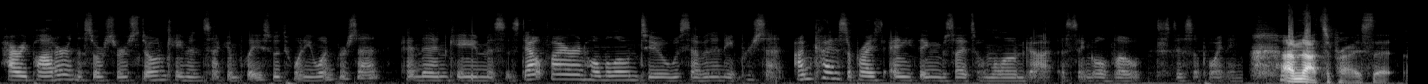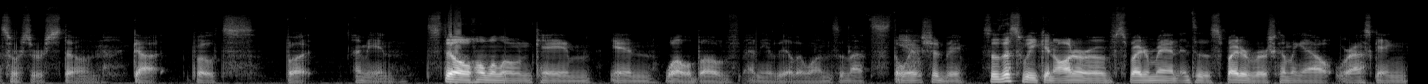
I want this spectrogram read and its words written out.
Harry Potter and the Sorcerer's Stone came in second place with 21%. And then came Mrs. Doubtfire and Home Alone 2 with 7 and 8%. I'm kind of surprised anything besides Home Alone got a single vote. It's disappointing. I'm not surprised that Sorcerer's Stone got votes, but I mean, still Home Alone came in well above any of the other ones, and that's the way it should be. So this week, in honor of Spider-Man Into the Spider-Verse coming out, we're asking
